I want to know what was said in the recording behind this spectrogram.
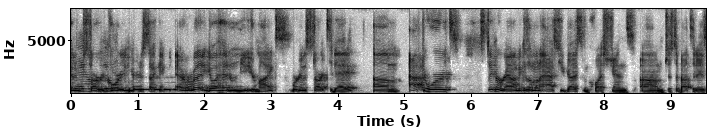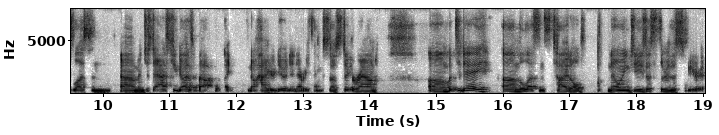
going to start recording here in a second. Everybody, go ahead and mute your mics. We're going to start today. Um, afterwards, stick around because I'm going to ask you guys some questions um, just about today's lesson um, and just ask you guys about like you know how you're doing and everything. So stick around. Um, but today, um, the lesson's titled "Knowing Jesus Through the Spirit."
